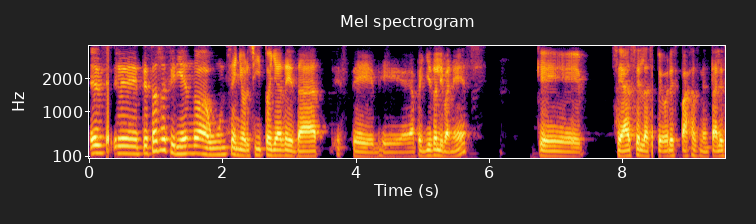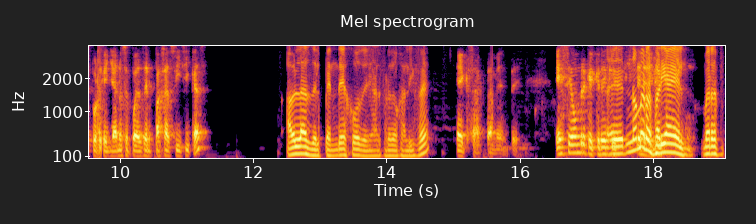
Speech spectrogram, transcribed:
Es, eh, ¿Te estás refiriendo a un señorcito ya de edad, este, de apellido libanés, que se hace las peores pajas mentales porque ya no se puede hacer pajas físicas? ¿Hablas del pendejo de Alfredo Jalife? Exactamente. Ese hombre que cree que... Eh, no me refería a él, me, ref-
